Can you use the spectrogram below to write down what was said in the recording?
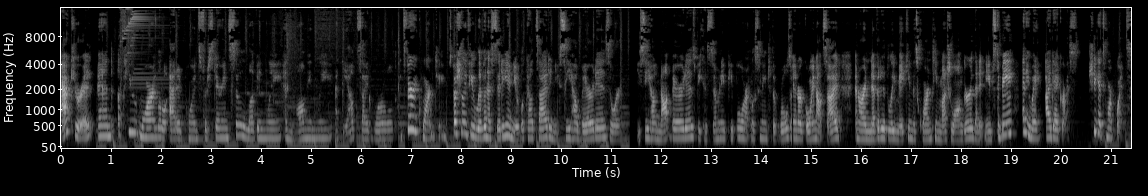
accurate, and a few more little added points for staring so lovingly and longingly at the outside world. It's very quarantine, especially if you live in a city and you look outside and you see how bare it is or you see how not bare it is because so many people aren't listening to the rules and are going outside and are inevitably making this quarantine much longer than it needs to be. Anyway, I digress she gets more points.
